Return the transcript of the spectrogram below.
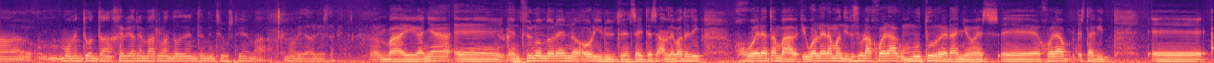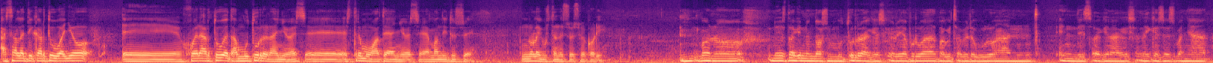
momentu honetan heavyaren barruan dauden tendentzi guztien, ba, movida hori ez dakit. Bai, gaina e, entzun ondoren hori iruditzen zaitez, alde batetik joeratan, ba, igual eraman dituzula joerak muturreraino, ez? E, joera, ez dakit, e, azaletik hartu baino, e, joera hartu eta muturreraino, ez? E, estremo bateaino, ez, eman dituzue. Nola ikusten duzu zuek hori? bueno, ni ez dakit non dauzen muturrak, ez hori apur bat bakoitza bere buruan indizakenak izan ez, baina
